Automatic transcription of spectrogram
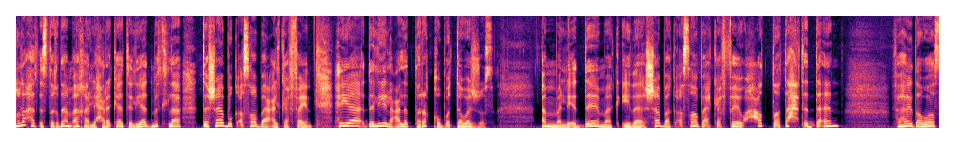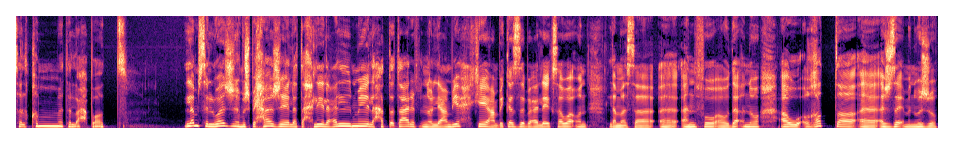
نلاحظ استخدام آخر لحركات اليد مثل تشابك أصابع الكفين. هي دليل على الترقب والتوجس. أما اللي قدامك إذا شبك أصابع كفيه وحطها تحت الدقن فهيدا واصل قمة الإحباط. لمس الوجه مش بحاجة لتحليل علمي لحتى تعرف إنه اللي عم بيحكي عم بيكذب عليك سواء لمس آه، أنفه أو دقنه أو غطى آه، أجزاء من وجهه.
